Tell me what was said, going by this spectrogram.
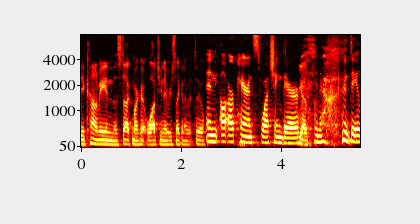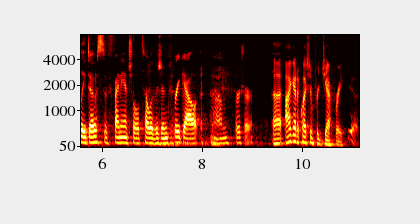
the economy and the stock market watching every second of it too. And our parents watching their Yes. you know daily dose of financial television freak out um, for sure. Uh, I got a question for Jeffrey. Yes.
